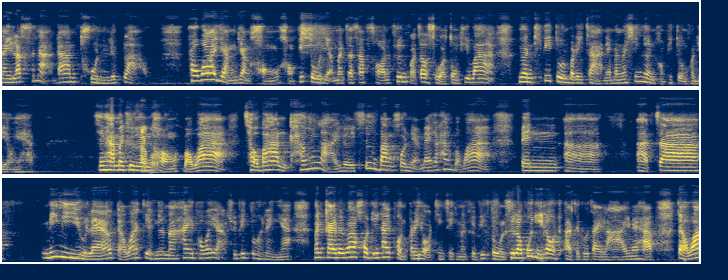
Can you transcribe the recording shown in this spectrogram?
ในลักษณะด้านทุนหรือเปล่า เพราะว่าอย่างอย่างของของพี่ตูนเนี่ยมันจะซับซ้อนขึ้นกว่าเจ้าสัวตรงที่ว่าเงินที่พี่ตูนบริจาคเนี่ยมันไม่ใช่เงินของพี่ตูนคนเดียวไงครับ ใช่ไหมครับมันคือเงินครับผมของบอกว่าชาวบ้านทั้งหลายเลย ซึ่งบางคนเนี่ยแม้กระทั่งบอกว่าเป็นอ่าอาจจะไม่มีอยู่แล้วแต่ว่าเจียดเงินมาให้เพราะว่าอยากช่วยพี่ตูนอะไรเงี้ยมันกลายเป็นว่าคนที่ได้ผลประโยชน์จริงๆมันคือพี่ตูนคือเราพูดอย่างนี้เราอาจจะดูใจร้ายนะครับ แต่ว่า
